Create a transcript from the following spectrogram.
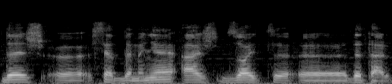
das uh, eh, 7 da manhã às 18 uh, da tarde.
